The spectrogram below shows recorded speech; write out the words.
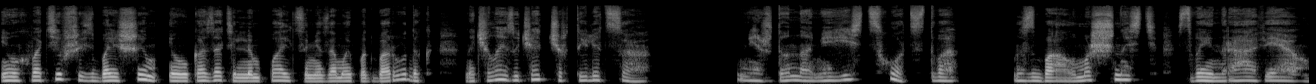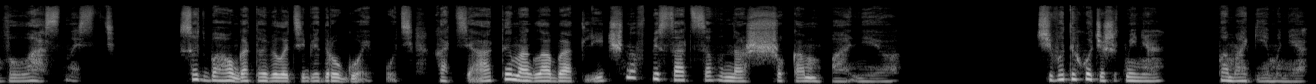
и, ухватившись большим и указательным пальцами за мой подбородок, начала изучать черты лица. «Между нами есть сходство. Взбалмошность, своенравие, властность. Судьба уготовила тебе другой путь, хотя ты могла бы отлично вписаться в нашу компанию. Чего ты хочешь от меня? Помоги мне,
